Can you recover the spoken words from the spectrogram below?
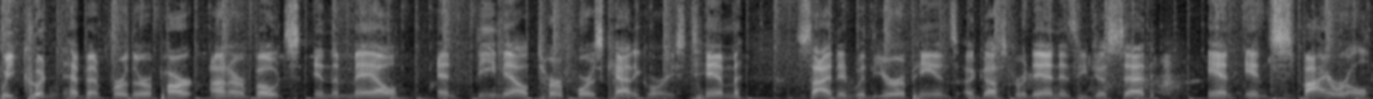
we couldn't have been further apart on our votes in the male and female turf horse categories. Tim sided with Europeans Auguste Rodin, as he just said, and Inspiral,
